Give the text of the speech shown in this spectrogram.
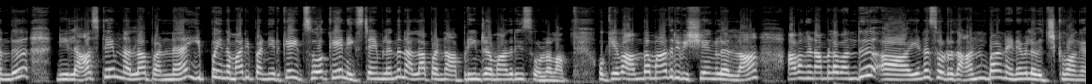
வந்து நீ லாஸ்ட் டைம் நல்லா பண்ண இப்போ இந்த மாதிரி பண்ணியிருக்கேன் இட்ஸ் ஓகே நெக்ஸ்ட் டைம்லேருந்து நல்லா பண்ண அப்படின்ற மாதிரி சொல்லலாம். ஓகேவா அந்த மாதிரி விஷயங்கள் எல்லாம் அவங்க நம்மளை வந்து என்ன சொல்கிறது அன்பாக நினைவில் வச்சுக்குவாங்க.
